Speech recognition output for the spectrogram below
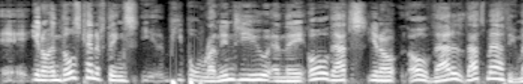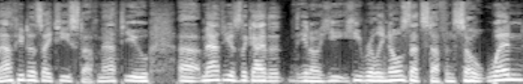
you know, and those kind of things, people run into you and they, oh, that's, you know, oh, that is, that's Matthew. Matthew does IT stuff. Matthew, uh, Matthew is the guy that, you know, he, he really knows that stuff. And so when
